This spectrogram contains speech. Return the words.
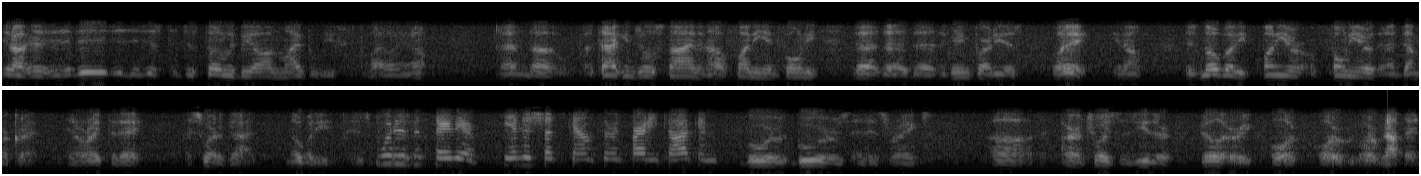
you know, it, it, it, it just it just totally beyond my belief, Lila, you know. And uh, attacking Jill Stein and how funny and phony the, the the the Green Party is. Well, hey, you know, there's nobody funnier or phonier than a Democrat, you know, right today. I swear to God, nobody is. What does it say there? Sanders shuts down third party talk and. Booers in his ranks. Uh, our choice is either Hillary or or or nothing,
